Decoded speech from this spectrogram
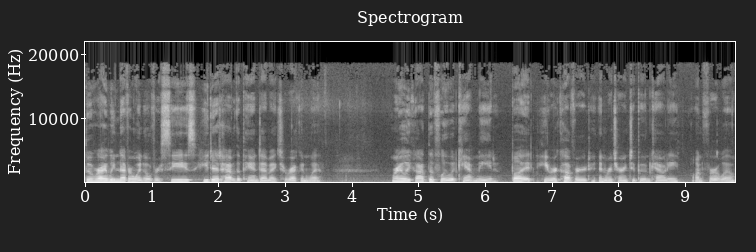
Though Riley never went overseas, he did have the pandemic to reckon with. Riley got the flu at Camp Meade, but he recovered and returned to Boone County on furlough.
